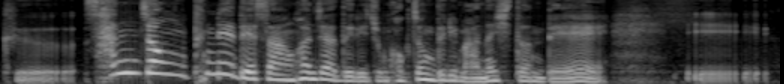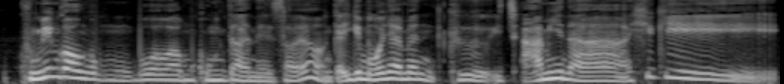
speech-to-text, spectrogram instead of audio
그 산정 특례 대상 환자들이 좀 걱정들이 많으시던데 이 국민건강보험공단에서요. 그러니까 이게 뭐냐면 그 암이나 희귀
